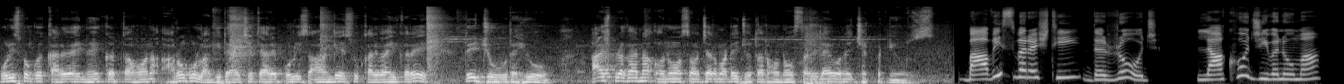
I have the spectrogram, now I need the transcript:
પોલીસ પણ કોઈ કાર્યવાહી નહીં કરતા હોવાના આરોપો લાગી રહ્યા છે. ત્યારે પોલીસ આ અંગે શું કાર્યવાહી કરે તે જોવું રહ્યું. આ જ પ્રકારના અનવા સમાચાર માટે જોતા રહો નવસારી લાઈવ અને ઝટપટ ન્યૂઝ. બાવીસ વર્ષથી દરરોજ લાખો જીવનોમાં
